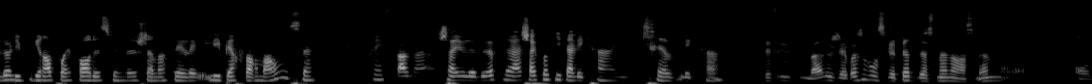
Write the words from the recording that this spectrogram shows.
l'un des plus grands points forts de ce film-là, justement, c'était les performances. Principalement Shia LeBeouf, à chaque fois qu'il est à l'écran, il crève l'écran. Définitivement. J'ai l'impression qu'on se répète de semaine en semaine. on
